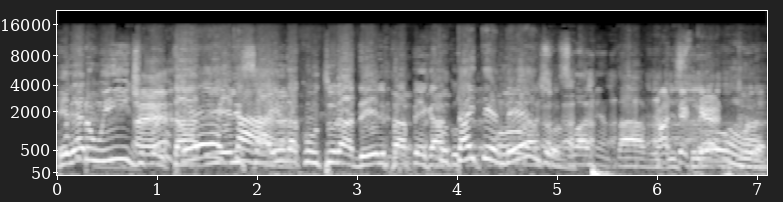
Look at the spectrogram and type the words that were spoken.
Ele era um índio, coitado. É, e ele cara. saiu da cultura dele pra pegar Tu a tá cultura. entendendo? Eu acho isso lamentável. Destruir a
